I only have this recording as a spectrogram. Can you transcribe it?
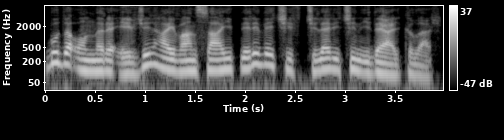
bu da onları evcil hayvan sahipleri ve çiftçiler için ideal kılar.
